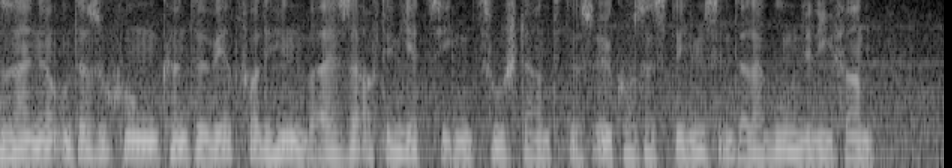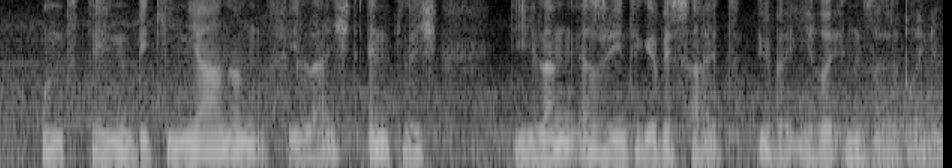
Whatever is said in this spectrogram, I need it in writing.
Seine Untersuchung könnte wertvolle Hinweise auf den jetzigen Zustand des Ökosystems in der Lagune liefern – und den Bikinianern vielleicht endlich die lang ersehnte Gewissheit über ihre Insel bringen.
